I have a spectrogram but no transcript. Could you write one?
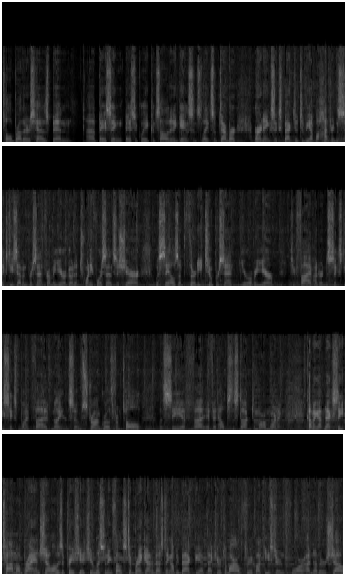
Toll Brothers has been uh, basing basically consolidating gains since late September. Earnings expected to be up 167% from a year ago to 24 cents a share, with sales up 32% year over year to 566.5 million. So strong growth from Toll. Let's see if uh, if it helps the stock tomorrow morning. Coming up next, the Tom O'Brien Show. Always appreciate you listening, folks, to Breakout Investing. I'll be back uh, back here tomorrow, 3 o'clock Eastern, for another show.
